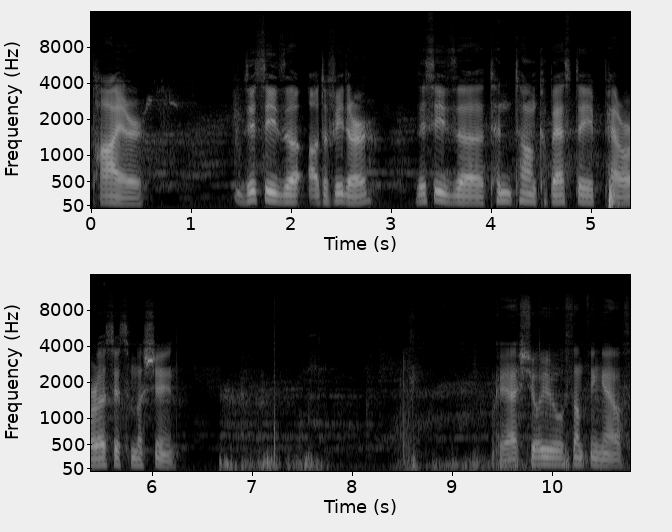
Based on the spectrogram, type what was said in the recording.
tire. This is the auto feeder. This is the 10 ton capacity pyrolysis machine. Okay, I show you something else.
